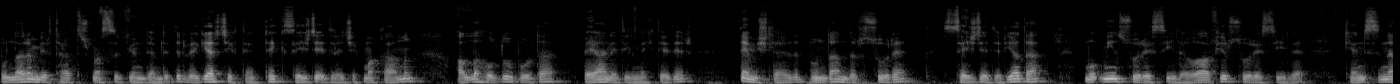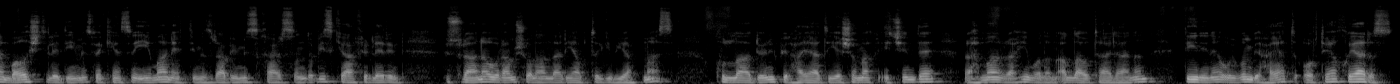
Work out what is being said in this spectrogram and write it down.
bunların bir tartışması gündemdedir ve gerçekten tek secde edilecek makamın Allah olduğu burada beyan edilmektedir demişlerdir. Bundandır sure secdedir ya da Mümin suresiyle, Gafir suresiyle kendisinden bağış dilediğimiz ve kendisine iman ettiğimiz Rabbimiz karşısında biz kafirlerin hüsrana uğramış olanların yaptığı gibi yapmaz. Kulluğa dönük bir hayatı yaşamak için de Rahman Rahim olan Allahu Teala'nın dinine uygun bir hayat ortaya koyarız.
